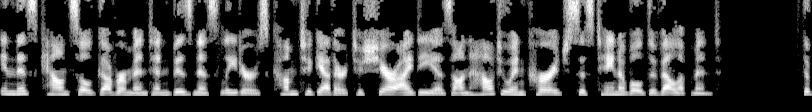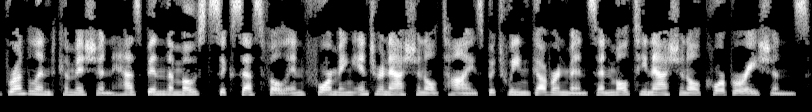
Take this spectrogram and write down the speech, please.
In this council government and business leaders come together to share ideas on how to encourage sustainable development. The Brundtland Commission has been the most successful in forming international ties between governments and multinational corporations.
